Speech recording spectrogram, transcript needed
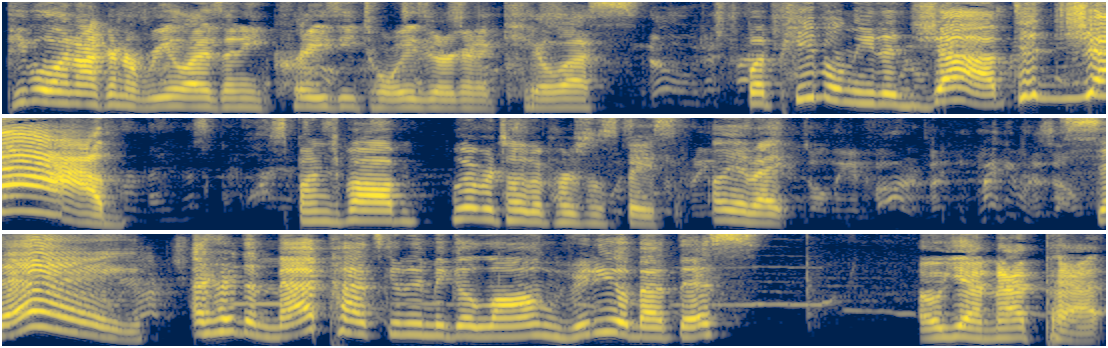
people are not gonna realize any crazy toys are gonna kill us. But people need a job to job! SpongeBob, whoever told you about personal space. Oh, yeah, right. Say, I heard the MatPat's gonna make a long video about this. Oh yeah, MatPat.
